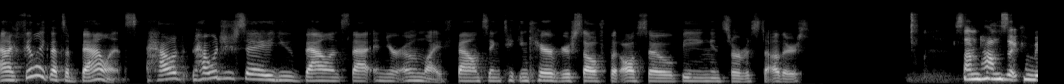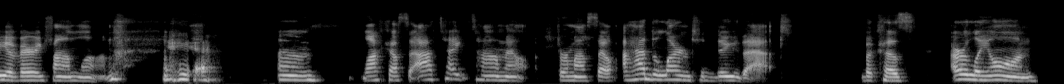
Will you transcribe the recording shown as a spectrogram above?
And i feel like that's a balance. How how would you say you balance that in your own life balancing taking care of yourself but also being in service to others? Sometimes it can be a very fine line. Yeah. Um like i said i take time out for myself i had to learn to do that because early on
